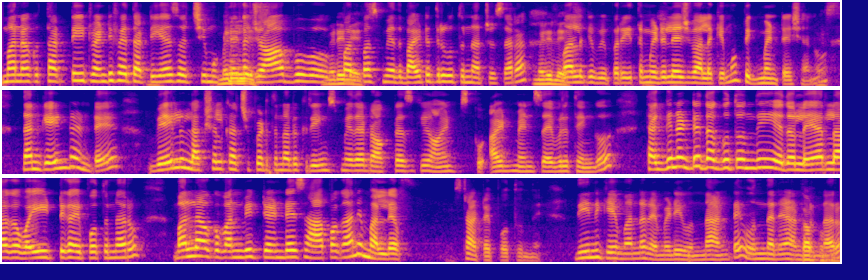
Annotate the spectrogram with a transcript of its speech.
మనకు thirty twenty five thirty years వచ్చి ముఖ్యంగా. జాబ్. పర్పస్ మీద బయట తిరుగుతున్నారు చూసారా? వాళ్ళకి విపరీత మిడిల్ ఏజ్ వాళ్ళకేమో పిగ్మెంటేషన్ దానికి ఏంటంటే వేలు లక్షలు ఖర్చు పెడుతున్నారు క్రీమ్స్ మీద డాక్టర్స్కి ఆయింట్స్ ఆయింట్మెంట్స్ ఎవ్రీథింగ్ తగ్గినట్టే తగ్గుతుంది. ఏదో లేయర్ లాగా వైట్గా అయిపోతున్నారు. మళ్ళీ ఒక వన్ వీక్ టెన్ డేస్ ఆపగానే మళ్ళీ స్టార్ట్ అయిపోతుంది. దీనికి ఏమన్నా రెమెడీ ఉందా అంటే ఉందని అంటున్నారు.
